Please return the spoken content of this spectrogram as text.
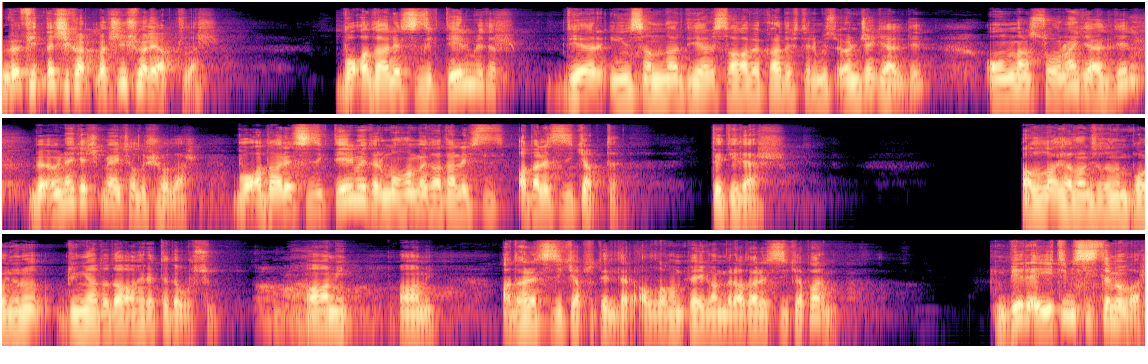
ve fitne çıkartmak için şöyle yaptılar. Bu adaletsizlik değil midir? Diğer insanlar, diğer sahabe kardeşlerimiz önce geldi. Onlar sonra geldi ve öne geçmeye çalışıyorlar. Bu adaletsizlik değil midir? Muhammed adaletsiz, adaletsizlik yaptı dediler. Allah yalancılığının boynunu dünyada da ahirette de vursun. Amin. Amin. Adaletsizlik yaptı dediler. Allah'ın peygamberi adaletsizlik yapar mı? Bir eğitim sistemi var.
